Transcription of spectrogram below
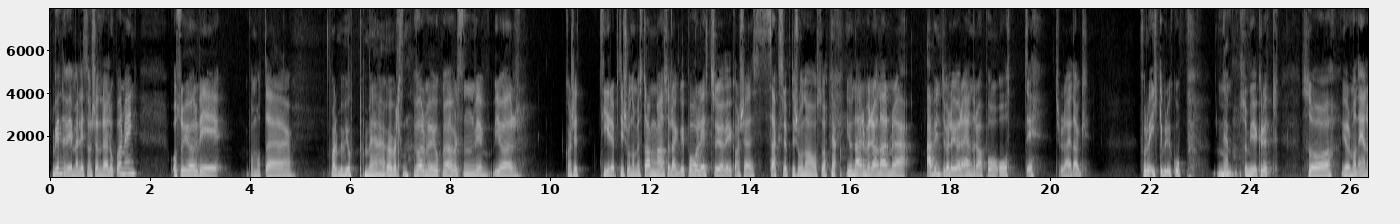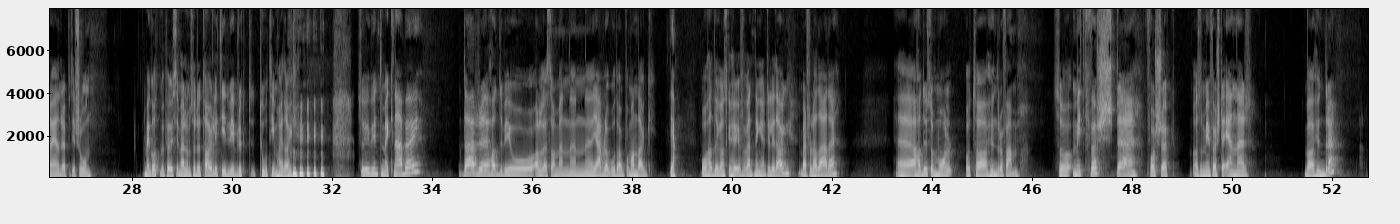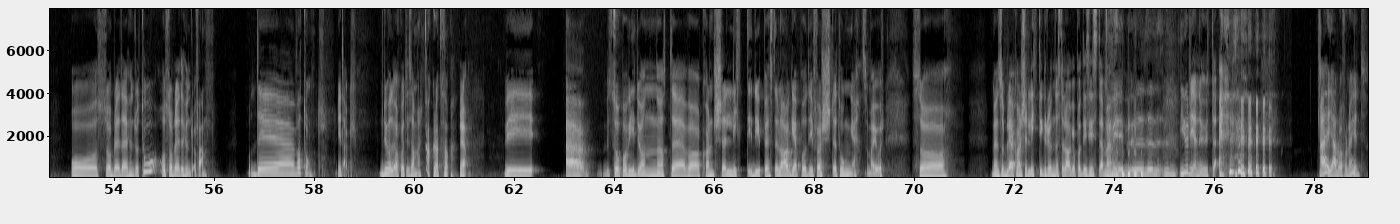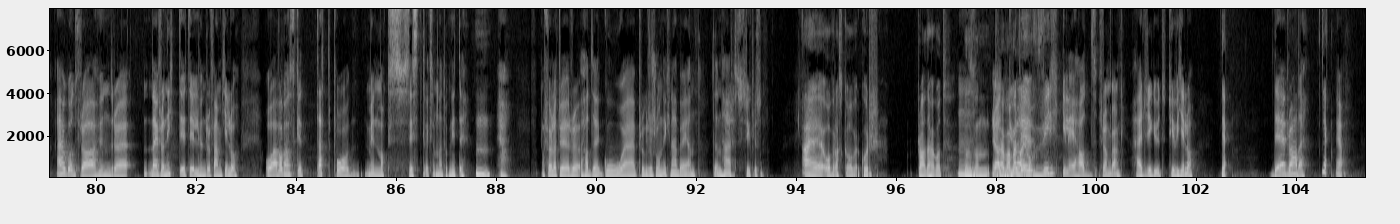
Begynner vi med litt sånn generell oppvarming, og så gjør vi på en måte Varmer vi opp med øvelsen. Varmer vi opp med øvelsen. Vi gjør kanskje ti repetisjoner med stanga, så legger vi på litt, så gjør vi kanskje seks repetisjoner, og så Ja. jo nærmere og nærmere Jeg begynte vel å gjøre enere på 80, tror jeg, i dag. For å ikke bruke opp Ja. så mye krutt, så gjør man én og én repetisjon med godt med pause imellom, så det tar jo litt tid. Vi brukte to timer i dag. så vi begynte med knebøy. Der eh, hadde vi jo alle sammen en eh, jævla god dag på mandag. Ja. Og hadde ganske høye forventninger til i dag. I hvert fall hadde jeg det. Eh, Jeg hadde jo som mål å ta 105. Så mitt første forsøk, altså min første ener, var 100. Og så ble det 102, og så ble det 105. Og det var tungt i dag. Du hadde jo akkurat det samme. Akkurat det samme. Ja. Vi Jeg så på videoen at det var kanskje litt i dypeste laget på de første tunge som jeg gjorde. Så Men så ble jeg kanskje litt i grunneste laget på de siste. Men vi, juryen er ute. Jeg er jævla fornøyd. Jeg har gått fra, 100, nei, fra 90 til 105 kilo. Og jeg var ganske tett på min maks sist, liksom, når jeg tok 90. Mm. Jeg føler at vi hadde god eh, progresjon i knebøyen denne syklusen. Jeg er overraska over hvor bra det har gått. Mm. Altså sånn, Ja, du veldig... har jo virkelig hatt framgang. Herregud, 20 kilo. Ja. Det er bra, det. Ja.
